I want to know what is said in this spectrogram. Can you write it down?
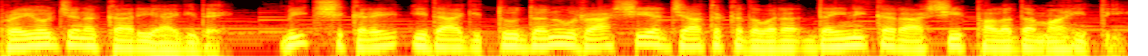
ಪ್ರಯೋಜನಕಾರಿಯಾಗಿದೆ. ವೀಕ್ಷಕರೇ, ಇದಾಗಿತ್ತು ಧನು ರಾಶಿಯ ಜಾತಕದವರ ದೈನಿಕ ರಾಶಿ ಫಲದ ಮಾಹಿತಿ.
